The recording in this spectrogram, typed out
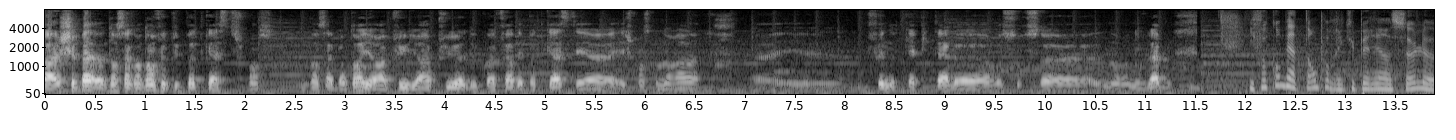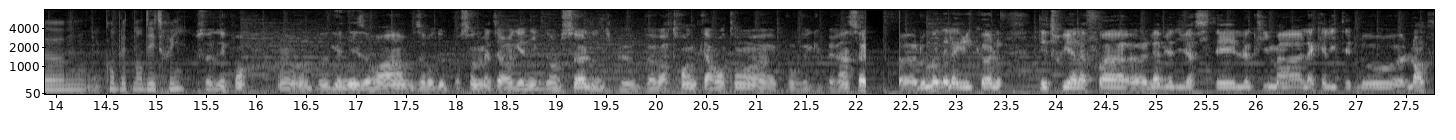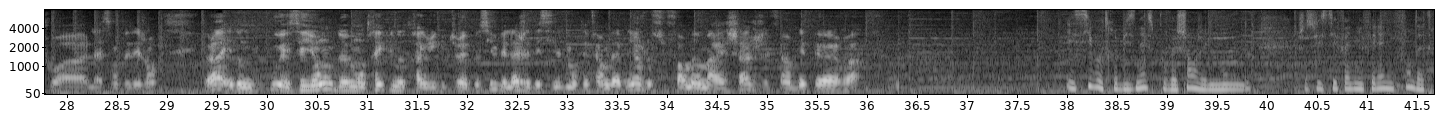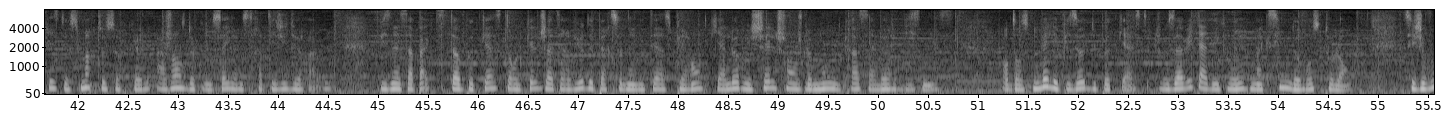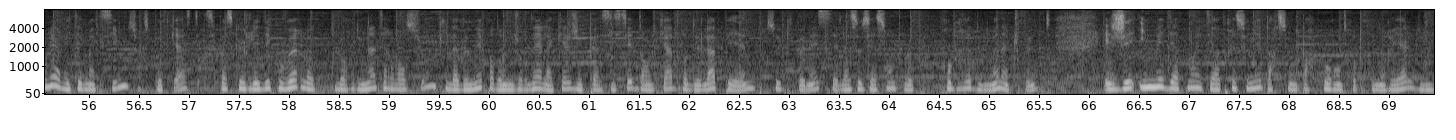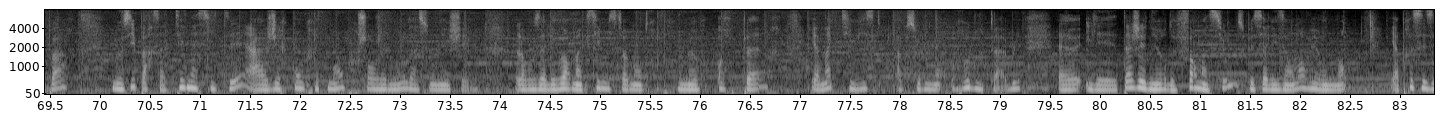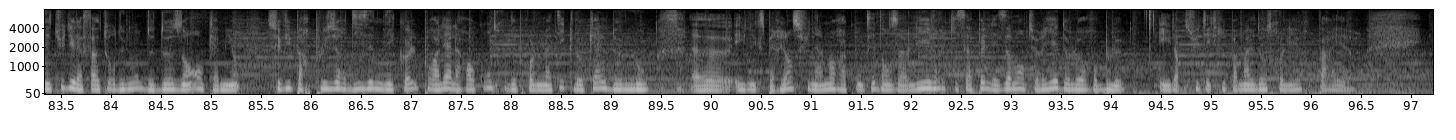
Bah, je sais pas, dans 50 ans, on fait plus de podcasts, je pense. Dans 50 ans, il y aura plus, il y aura plus de quoi faire des podcasts et, et je pense qu'on aura bouffé notre capital ressources non renouvelables. Il faut combien de temps pour récupérer un sol euh, complètement détruit? Ça dépend. On, peut gagner 0,1 ou 0,2% de matière organique dans le sol, donc il peut, avoir 30, 40 ans euh, pour récupérer un sol. Euh, le modèle agricole détruit à la fois la biodiversité, le climat, la qualité de l'eau, l'emploi, la santé des gens. Voilà, et donc du coup, essayons de montrer qu'une autre agriculture est possible. Et là, j'ai décidé de monter Ferme d'Avenir. Je me suis formé au maraîchage, j'ai fait un BPE REA. Et si votre business pouvait changer le monde? Je suis Stéphanie Fellen, fondatrice de Smart Circle, agence de conseil en stratégie durable. Business Impact, c'est un podcast dans lequel j'interviewe des personnalités aspirantes qui, à leur échelle, changent le monde grâce à leur business. Dans ce nouvel épisode du podcast, je vous invite à découvrir Maxime de Rostolan. Si j'ai voulu inviter Maxime sur ce podcast, c'est parce que je l'ai découvert lors, d'une intervention qu'il a donnée pendant une journée à laquelle j'ai pu assister dans le cadre de l'APM. Pour ceux qui connaissent, c'est l'Association pour le progrès du management. Et j'ai immédiatement été impressionnée par son parcours entrepreneurial d'une part, mais aussi par sa ténacité à agir concrètement pour changer le monde à son échelle. Alors vous allez voir, Maxime, c'est un entrepreneur hors pair et un activiste absolument redoutable. Euh, il est ingénieur de formation spécialisé en environnement et après ses études, il a fait un tour du monde de deux ans en camion, suivi par plusieurs dizaines d'écoles pour aller à la rencontre des problématiques locales de l'eau. Euh, et une expérience finalement racontée dans un livre qui s'appelle Les aventuriers de l'or bleu. Et il a ensuite écrit pas mal d'autres livres par ailleurs.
